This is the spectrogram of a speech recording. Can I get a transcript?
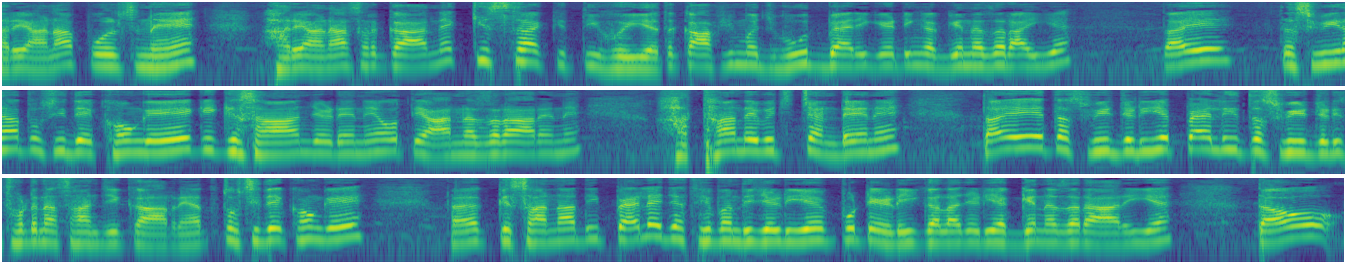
ਹਰਿਆਣਾ ਪੁਲਿਸ ਨੇ, ਹਰਿਆਣਾ ਸਰਕਾਰ ਨੇ ਕਿਸ ਤਰ੍ਹਾਂ ਕੀਤੀ ਹੋਈ ਹੈ। ਤਾਂ ਕਾਫੀ ਮਜ਼ਬੂਤ ਬੈਰੀਗੇਟਿੰਗ ਅੱਗੇ ਨਜ਼ਰ ਆਈ ਹੈ। ਤਾਂ ਇਹ ਤਸਵੀਰਾਂ ਤੁਸੀਂ ਦੇਖੋਗੇ ਕਿ ਕਿਸਾਨ ਜਿਹੜੇ ਨੇ ਉਹ ਤਿਆਰ ਨਜ਼ਰ ਆ ਰਹੇ ਨੇ, ਹੱਥਾਂ ਦੇ ਵਿੱਚ ਝੰਡੇ ਨੇ। ਤਾਂ ਇਹ ਤਸਵੀਰ ਜਿਹੜੀ ਹੈ, ਪਹਿਲੀ ਤਸਵੀਰ ਜਿਹੜੀ ਤੁਹਾਡੇ ਨਾਲ ਸਾਂਝੀ ਕਰ ਰਹੇ। ਹਾਂ ਤਾਂ ਤੁਸੀਂ ਦੇਖੋਗੇ ਕਿਸਾਨਾਂ ਦੀ ਪਹਿਲੇ ਜਥੇਬੰਦੀ ਜਿਹੜੀ ਹੈ ਪੁਟੇੜੀ ਕਲਾ ਜਿਹੜੀ ਅੱਗੇ ਨਜ਼ਰ ਆ ਰਹੀ ਹੈ। ਤਾਂ ਉਹ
